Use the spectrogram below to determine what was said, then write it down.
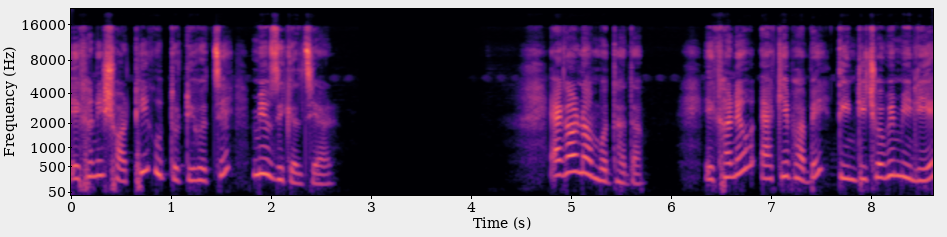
এখানে সঠিক উত্তরটি হচ্ছে মিউজিক্যাল চেয়ার। এগারো নম্বর ধাঁধা। এখানেও একইভাবে তিনটি ছবি মিলিয়ে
